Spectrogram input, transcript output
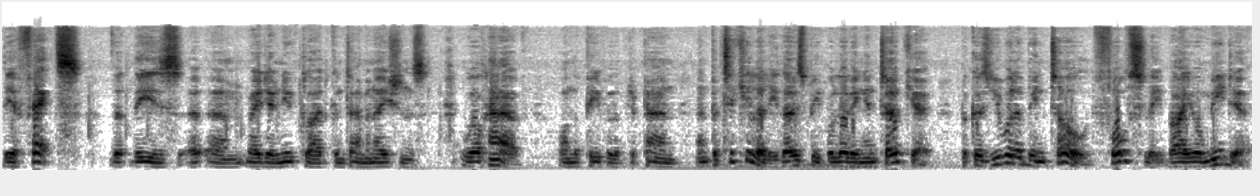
the effects that these uh, um, radionuclide contaminations will have on the people of Japan, and particularly those people living in Tokyo, because you will have been told falsely by your media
